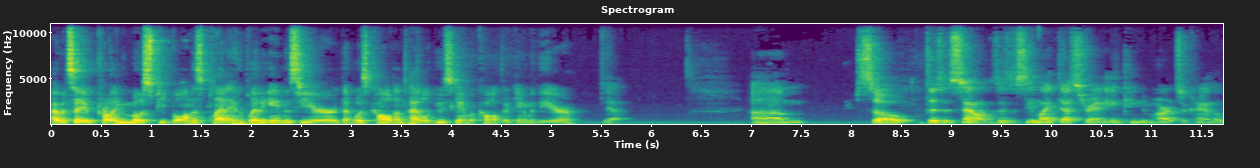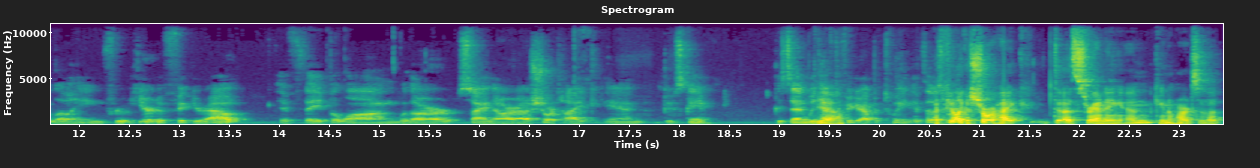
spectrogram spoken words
I would say probably most people on this planet who played a game this year that was called Untitled Goose Game would call it their game of the year. yeah. Um, So does it sound? Does it seem like Death Stranding and Kingdom Hearts are kind of the low hanging fruit here to figure out if they belong with our Sayonara, Short Hike, and Goose Game? Because then we'd have to figure out between if those. I feel were- like a short hike, Death Stranding, and Kingdom Hearts are the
